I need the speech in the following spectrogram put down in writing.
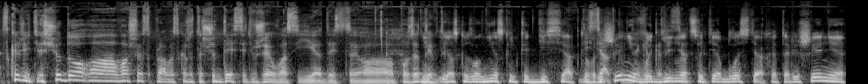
Скажіть, щодо а, ваших справ, скажете, що 10 вже у вас є десь а, Нет, позитивних. я сказал несколько десятков, Десятков, решений в несколько 11 областях. Это решение,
